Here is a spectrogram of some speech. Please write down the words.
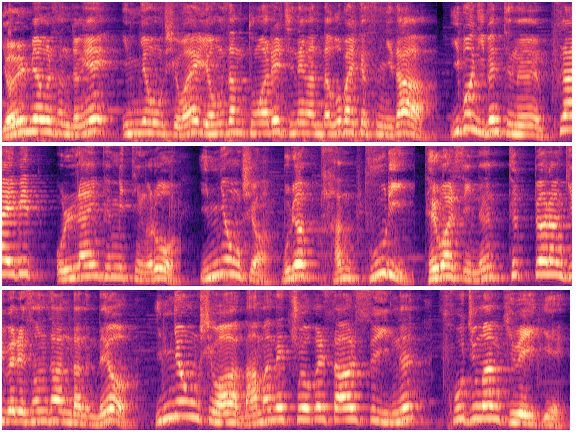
10명을 선정해 임영웅 씨와의 영상 통화를 진행한다고 밝혔습니다. 이번 이벤트는 프라이빗 온라인 팬미팅으로 임영웅 씨와 무려 단 둘이 대화할 수 있는 특별한 기회를 선사한다는데요. 임영웅 씨와 나만의 추억을 쌓을 수 있는 소중한 기회이기에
